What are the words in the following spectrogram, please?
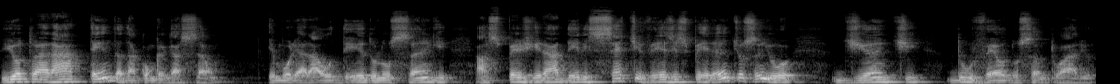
e o trará à tenda da congregação e molhará o dedo no sangue, aspergirá dele sete vezes perante o Senhor, diante do véu do santuário.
